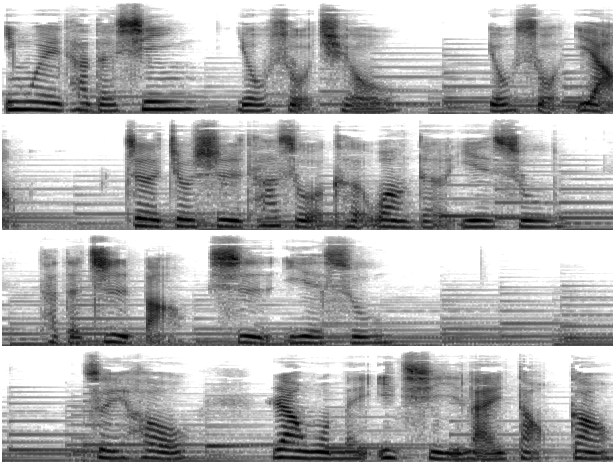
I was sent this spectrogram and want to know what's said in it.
因为他的心有所求，有所要，这就是他所渴望的耶稣。他的至宝是耶稣。最后，让我们一起来祷告：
